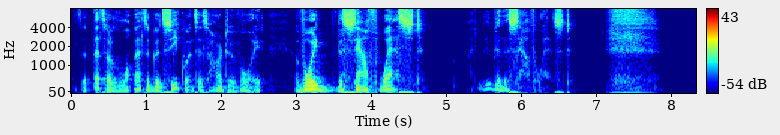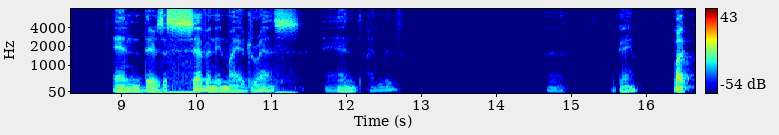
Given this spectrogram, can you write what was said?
That's a that's a that's a good sequence. That's hard to avoid. Avoid the southwest. I live in the southwest. And there's a seven in my address, and I live. Uh, okay, but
